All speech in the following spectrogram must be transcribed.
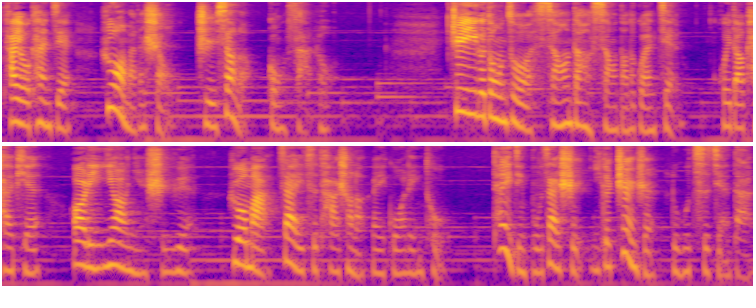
她又看见。若玛的手指向了贡萨洛，这一个动作相当相当的关键。回到开篇，二零一二年十月，若玛再一次踏上了美国领土，他已经不再是一个证人如此简单。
